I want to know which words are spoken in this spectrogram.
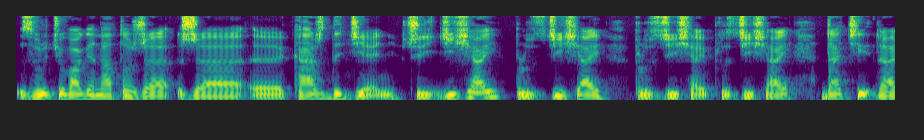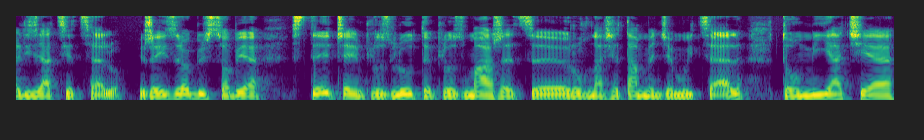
zwróć uwagę na to, że, że y, każdy dzień, czyli dzisiaj plus dzisiaj plus dzisiaj plus dzisiaj, da ci realizację celu. Jeżeli zrobisz sobie styczeń plus luty plus marzec y, równa się tam będzie mój cel, to mija cię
